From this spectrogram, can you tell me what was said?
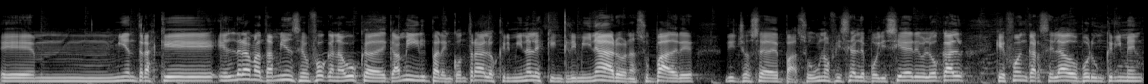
Eh, mientras que el drama también se enfoca en la búsqueda de Camille para encontrar a los criminales que incriminaron a su padre, dicho sea de paso, un oficial de policía aéreo local que fue encarcelado por un crimen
